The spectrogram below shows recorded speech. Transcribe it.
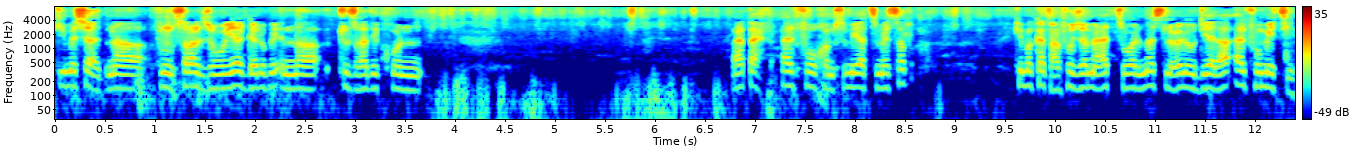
كما شاهدنا في النصرة الجوية قالوا بأن الثلج غادي يكون غيطيح في 1500 متر. كما كتعرفوا جماعة توالماس العلو ديالها 1200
